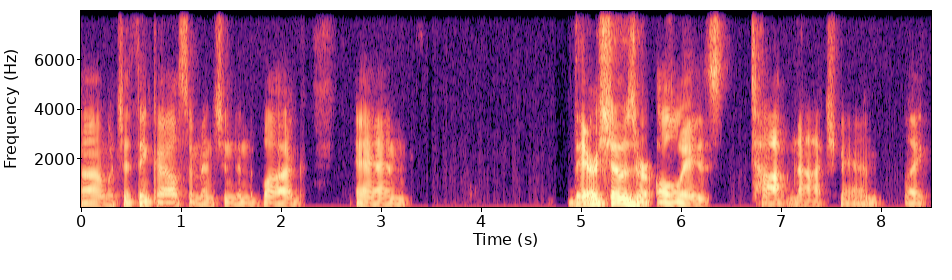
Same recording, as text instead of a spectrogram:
um, which I think I also mentioned in the blog. And their shows are always top notch, man. Like,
